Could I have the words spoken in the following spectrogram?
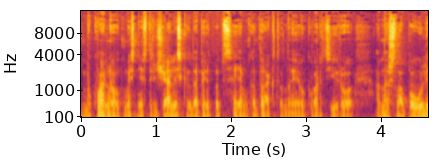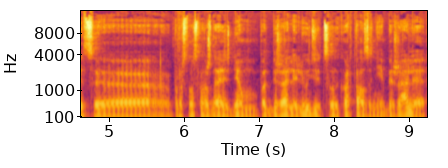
буквально вот мы с ней встречались, когда перед подписанием контракта на ее квартиру, она шла по улице, э, просто наслаждаясь днем, подбежали люди, целый квартал за ней бежали,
